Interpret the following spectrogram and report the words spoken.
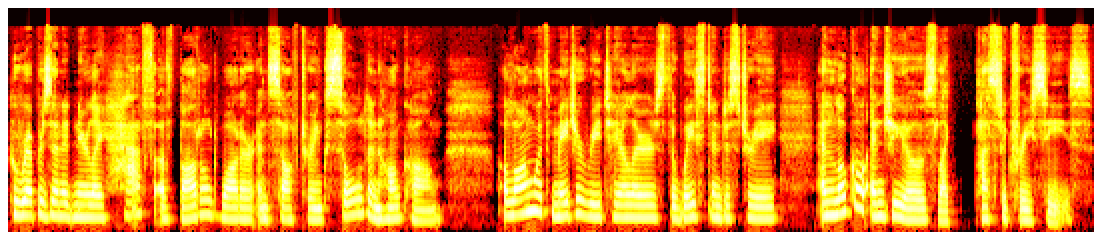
who represented nearly half of bottled water and soft drinks sold in Hong Kong, along with major retailers, the waste industry, and local NGOs like Plastic Free Seas.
